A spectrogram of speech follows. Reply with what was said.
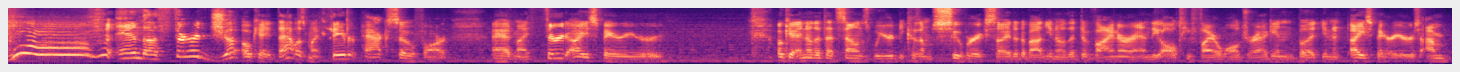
And a third ju- Okay, that was my favorite pack so far. I had my third Ice Barrier, Okay, I know that that sounds weird because I'm super excited about, you know, the Diviner and the Alti Firewall Dragon, but, you know, Ice Barriers, I'm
